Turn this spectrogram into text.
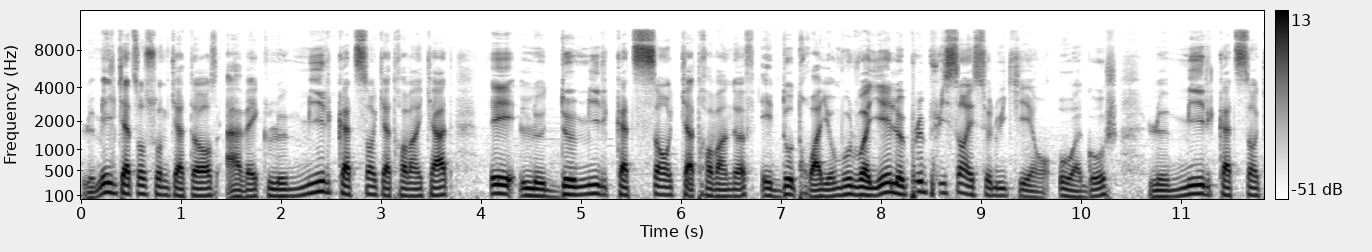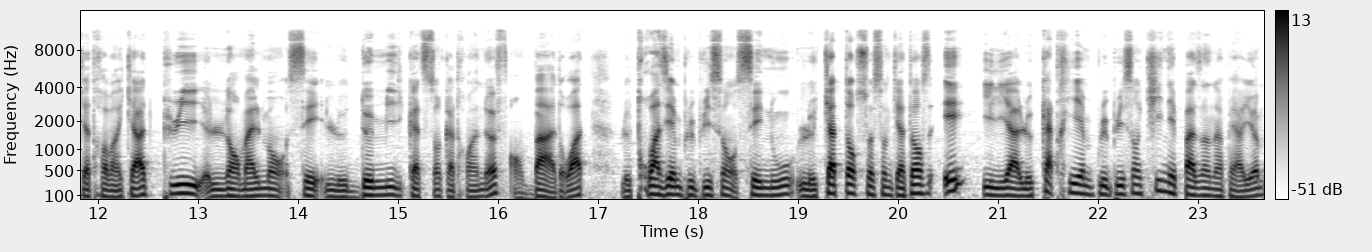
le 1474 avec le 1484 et le 2489 et d'autres royaumes. Vous le voyez, le plus puissant est celui qui est en haut à gauche, le 1484, puis normalement c'est le 2489 en bas à droite. Le troisième plus puissant c'est nous, le 1474 et il y a le quatrième plus puissant qui n'est pas un impérium,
